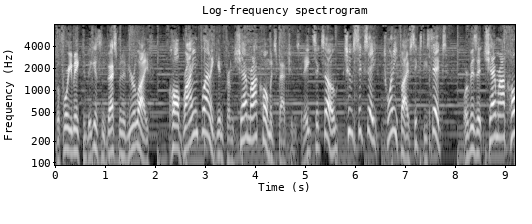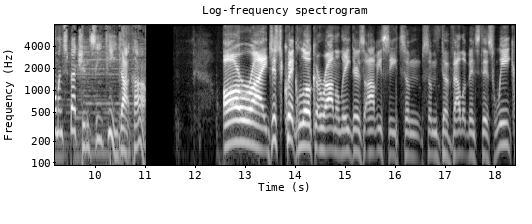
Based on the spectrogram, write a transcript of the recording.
Before you make the biggest investment of your life, Call Brian Flanagan from Shamrock Home Inspections at 860-268-2566 or visit shamrockhomeinspectionct.com. All right, just a quick look around the league. There's obviously some some developments this week.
